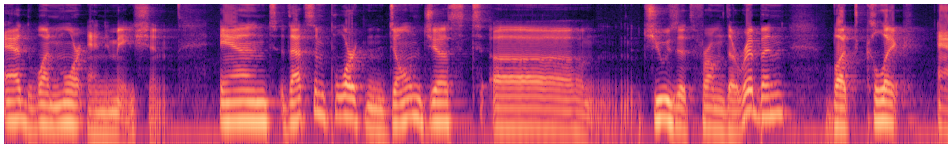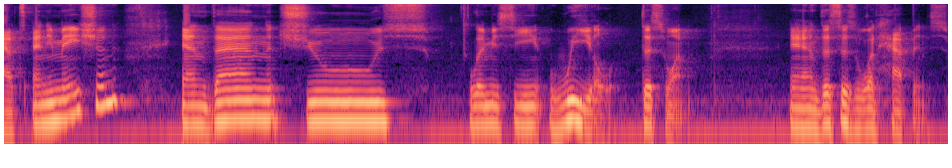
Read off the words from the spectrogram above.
add one more animation. And that's important. Don't just uh, choose it from the ribbon but click add animation and then choose let me see wheel this one and this is what happens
